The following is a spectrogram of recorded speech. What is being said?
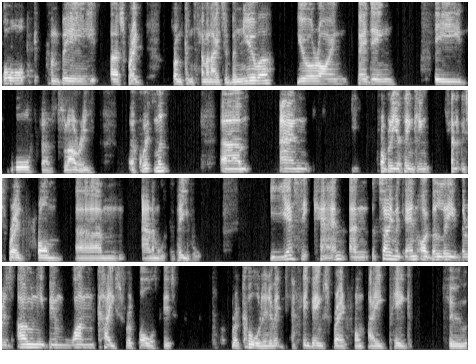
or it can be uh, spread from contaminated manure, urine, bedding, feed, water, slurry, equipment. Um, and probably you're thinking, can it be spread from um, animals to people? Yes, it can. And the same again, I believe there has only been one case reported, recorded of it definitely being spread from a pig to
